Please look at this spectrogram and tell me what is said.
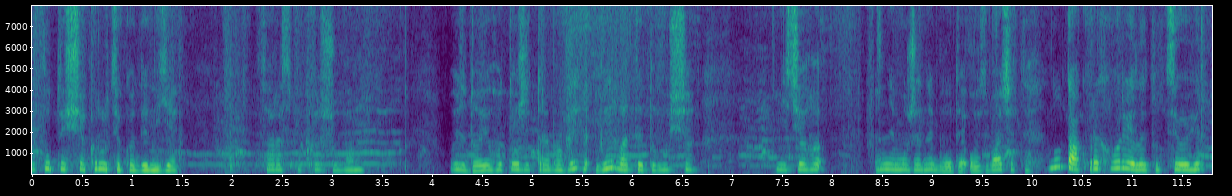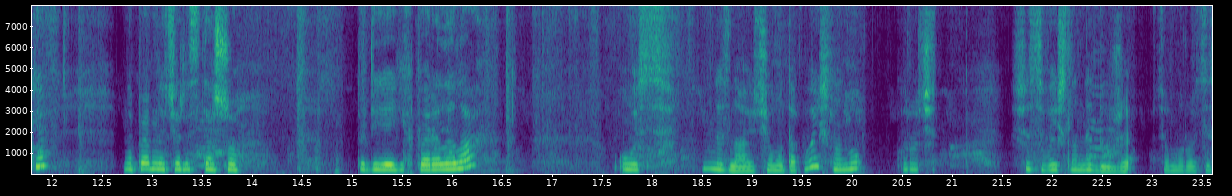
і тут іще круцик один є. Зараз покажу вам. Ось до його теж треба вирвати, тому що нічого з ним уже не буде. Ось, бачите? Ну так, прихворіли тут ці огірки. Напевне, через те, що тоді я їх перелила. Ось, не знаю, чому так вийшло. Ну, коротше, щось вийшло не дуже. В цьому році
